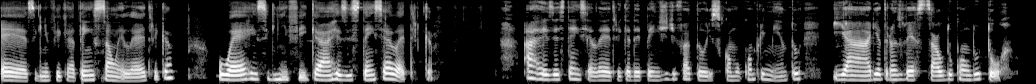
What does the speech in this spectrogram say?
é, significa tensão elétrica, o R significa a resistência elétrica. A resistência elétrica depende de fatores como o comprimento e a área transversal do condutor.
